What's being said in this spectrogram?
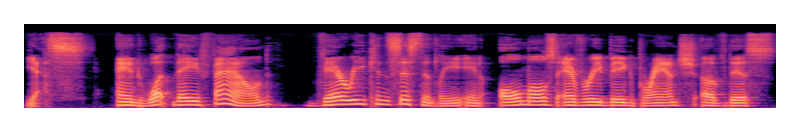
Yes. And what they found very consistently in almost every big branch of this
